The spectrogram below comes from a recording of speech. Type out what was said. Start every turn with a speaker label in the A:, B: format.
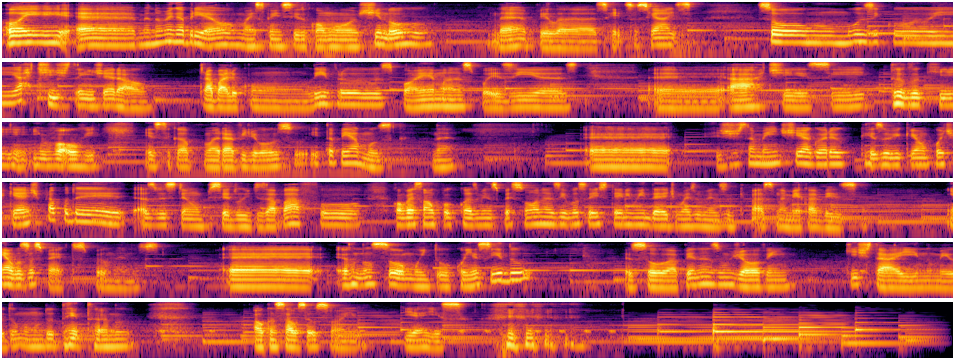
A: Oi, é, meu nome é Gabriel, mais conhecido como Chinorro, né, pelas redes sociais. Sou um músico e artista em geral. Trabalho com livros, poemas, poesias, é, artes e tudo que envolve esse campo maravilhoso e também a música, né? É, justamente agora eu resolvi criar um podcast para poder, às vezes, ter um pseudo desabafo, conversar um pouco com as minhas pessoas e vocês terem uma ideia de mais ou menos o que passa na minha cabeça. Em alguns aspectos, pelo menos. É, eu não sou muito conhecido, eu sou apenas um jovem que está aí no meio do mundo tentando alcançar o seu sonho. E é isso.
